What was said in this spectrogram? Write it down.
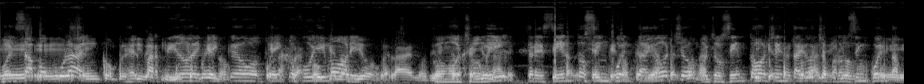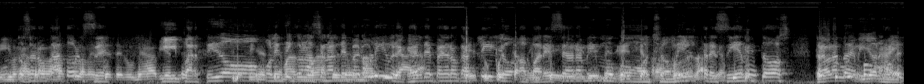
Fuerza Popular, el partido de Keiko, Keiko Fujimori, con 8.358, 888 para un 50.014. Y Partido Político Nacional de Perú Libre, que es el de Pedro Castillo aparece ahora mismo con 8.300, estoy hablando de millones ahí,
